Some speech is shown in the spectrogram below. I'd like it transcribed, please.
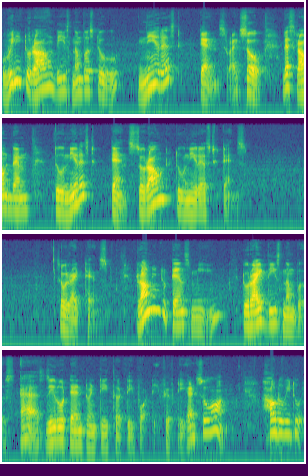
We need to round these numbers to nearest tens, right? So let's round them to nearest tens. So round to nearest tens. So we'll write tens. Rounding to tens mean to write these numbers as 0, 10, 20, 30, 40, 50 and so on. How do we do it?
